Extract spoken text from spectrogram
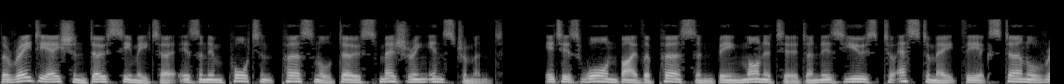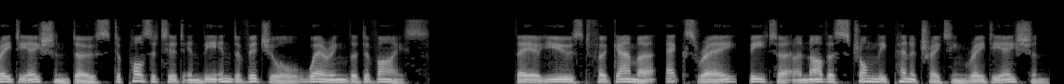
The radiation dosimeter is an important personal dose measuring instrument. It is worn by the person being monitored and is used to estimate the external radiation dose deposited in the individual wearing the device. They are used for gamma, X-ray, beta and other strongly penetrating radiation,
